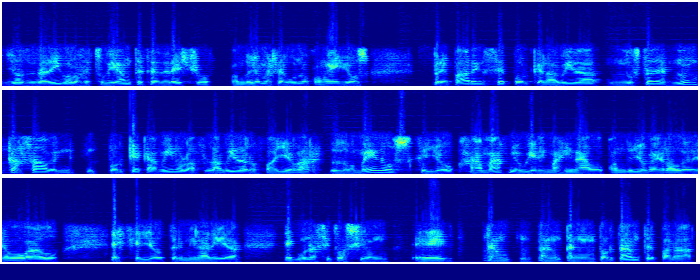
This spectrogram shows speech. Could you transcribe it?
yo le digo a los estudiantes de derecho cuando yo me reúno con ellos prepárense porque la vida, ustedes nunca saben por qué camino la vida los va a llevar. Lo menos que yo jamás me hubiera imaginado cuando yo me gradué de abogado es que yo terminaría en una situación eh, tan, tan, tan importante para,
